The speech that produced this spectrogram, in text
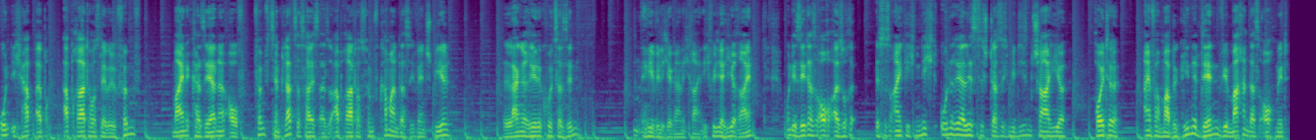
und ich habe ab, ab Rathaus Level 5 meine Kaserne auf 15 Platz. Das heißt also ab Rathaus 5 kann man das Event spielen. Lange Rede, kurzer Sinn. Hier will ich ja gar nicht rein. Ich will ja hier rein. Und ihr seht das auch, also es ist eigentlich nicht unrealistisch, dass ich mit diesem Char hier heute einfach mal beginne, denn wir machen das auch mit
